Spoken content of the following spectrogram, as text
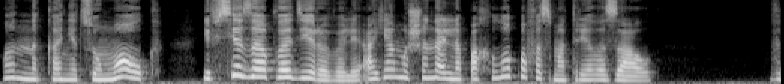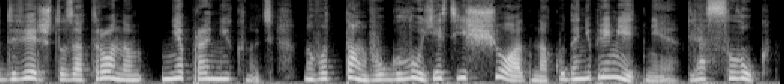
Он, наконец, умолк, и все зааплодировали, а я, машинально похлопав, осмотрела зал. В дверь, что за троном, не проникнуть, но вот там в углу есть еще одна, куда неприметнее, для слуг —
